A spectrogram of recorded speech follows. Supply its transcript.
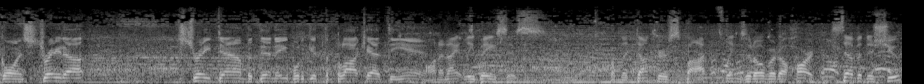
going straight up, straight down, but then able to get the block at the end on a nightly basis. From the dunker spot, flings it over to Harden. Seven to shoot.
